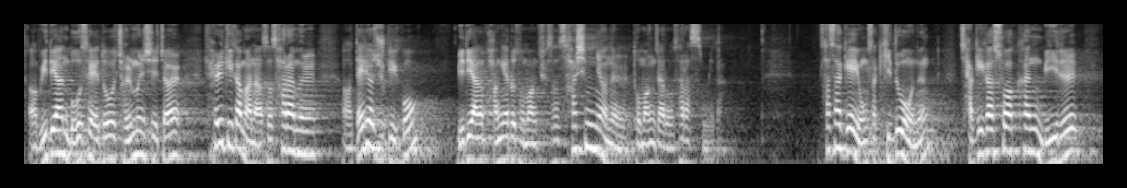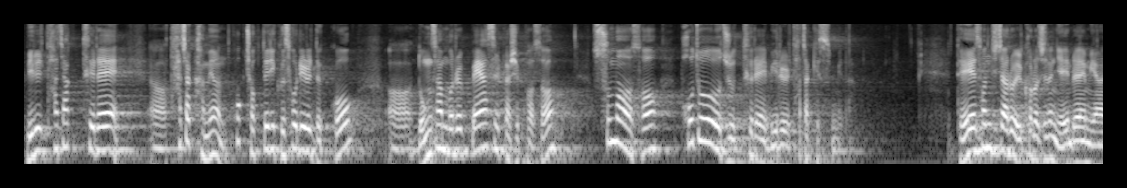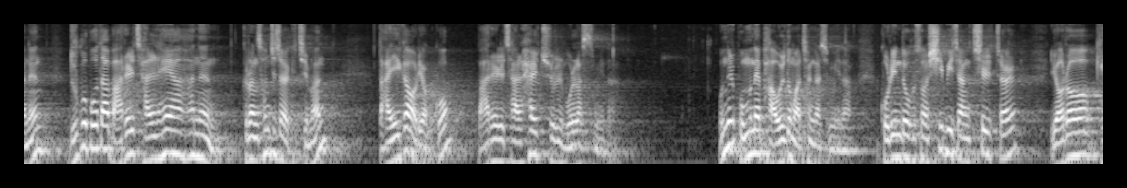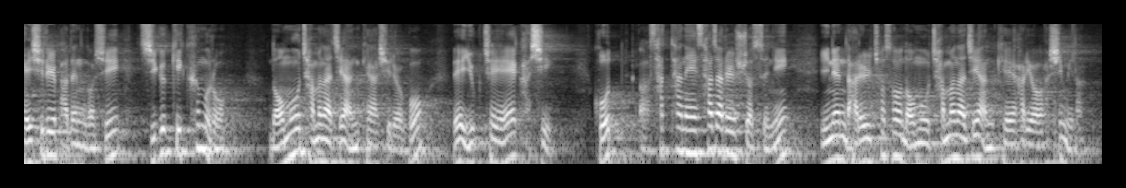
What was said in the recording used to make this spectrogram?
어, 위대한 모세도 젊은 시절 혈기가 많아서 사람을 어, 때려 죽이고 미디안 광야로 도망쳐서 40년을 도망자로 살았습니다. 사사기의 용사 기드온은 자기가 수확한 밀을 밀 타작틀에 어, 타작하면 혹 적들이 그 소리를 듣고 어, 농산물을 빼앗을까 싶어서 숨어서 포도주 틀에 밀을 타작했습니다. 대선지자로 일컬어지는 예레미야는 누구보다 말을 잘해야 하는 그런 선지자였지만 나이가 어렸고 말을 잘 할 줄 몰랐습니다. 오늘 본문의 바울도 마찬가지입니다. 고린도후서 12장 7절 여러 계시를 받은 것이 지극히 크므로 너무 자만하지 않게 하시려고 내 육체의 가시 곧 어, 사탄의 사자를 주셨으니 이는 나를 쳐서 너무 자만하지 않게 하려 하심이라.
